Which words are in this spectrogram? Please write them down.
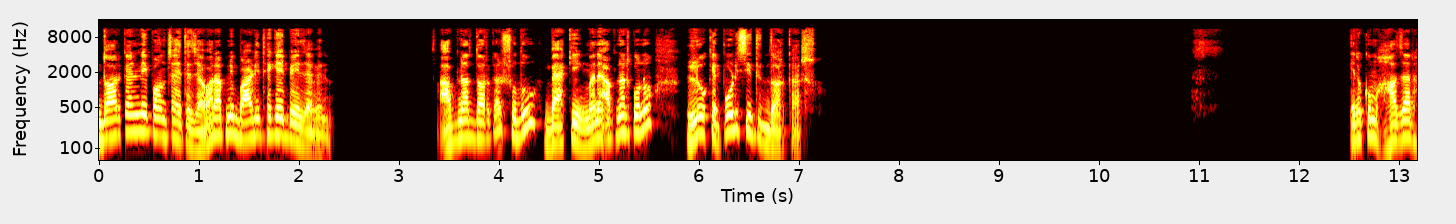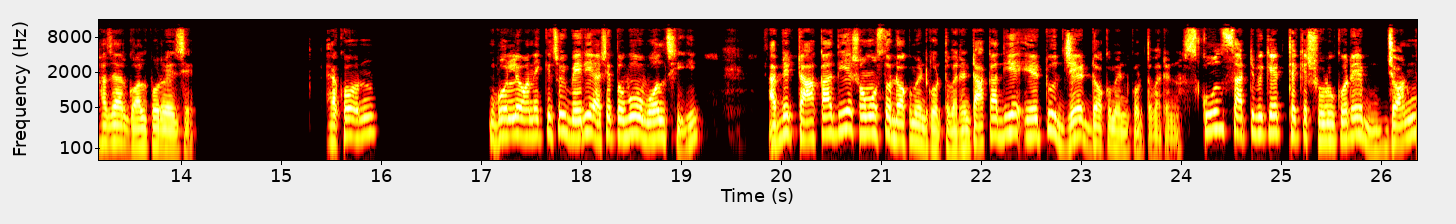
দরকারই নেই পঞ্চায়েতে যাওয়ার, আপনি বাড়ি থেকেই পেয়ে যাবেন। আপনার দরকার শুধু ব্যাকিং মানে আপনার কোনো লোকের পরিচিতির দরকার। এরকম হাজার হাজার গল্প রয়েছে। এখন বললে অনেক কিছুই বেরিয়ে আসে, তবুও বলছি আপনি টাকা দিয়ে সমস্ত ডকুমেন্ট করতে পারেন। টাকা দিয়ে এ টু জেড ডকুমেন্ট করতে পারেন। স্কুল সার্টিফিকেট থেকে শুরু করে জন্ম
